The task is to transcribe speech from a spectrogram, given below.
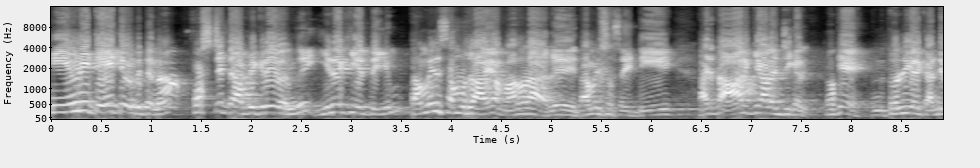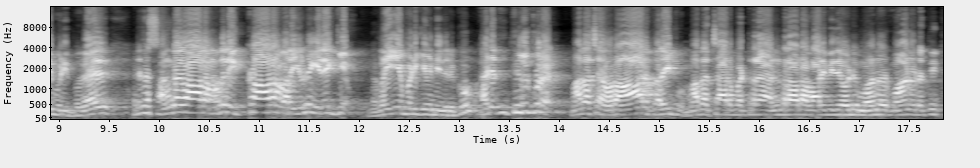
நீ யூனிட் எயிட் வந்துட்டேன்னா ஃபர்ஸ்ட் டாபிக்லேயே வந்து இலக்கியத்தையும் தமிழ் சமுதாய வரலாறு தமிழ் சொசைட்டி அடுத்து ஆர்கியாலஜிக்கல் ஓகே இந்த தொல்லியல் கண்டுபிடிப்புகள் அடுத்து சங்ககாலம் முதல் இக்காலம் வரையிலும் இலக்கியம். நிறைய படிக்க வேண்டியது இருக்கும். அடுத்து திருக்குறள். மதச்சார் ஒரு ஆறு தலைப்பு. மதச்சார்பற்ற அன்றாட வாழ்விதோடு மானு மானுடத்தின்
